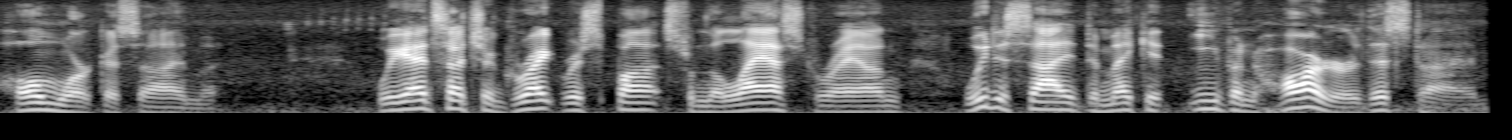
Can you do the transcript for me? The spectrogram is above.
homework assignment. We had such a great response from the last round, we decided to make it even harder this time.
